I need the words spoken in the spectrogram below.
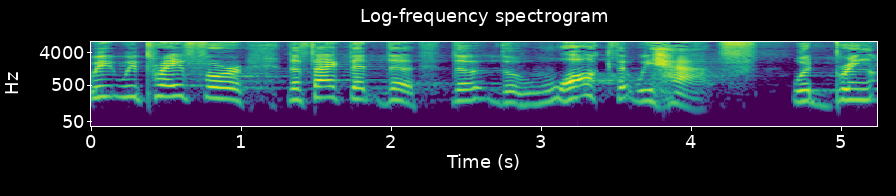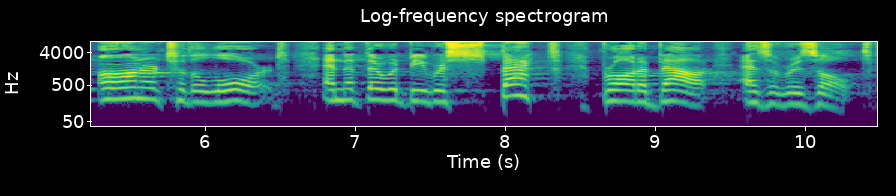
We, we pray for the fact that the, the, the walk that we have, would bring honor to the Lord and that there would be respect brought about as a result.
